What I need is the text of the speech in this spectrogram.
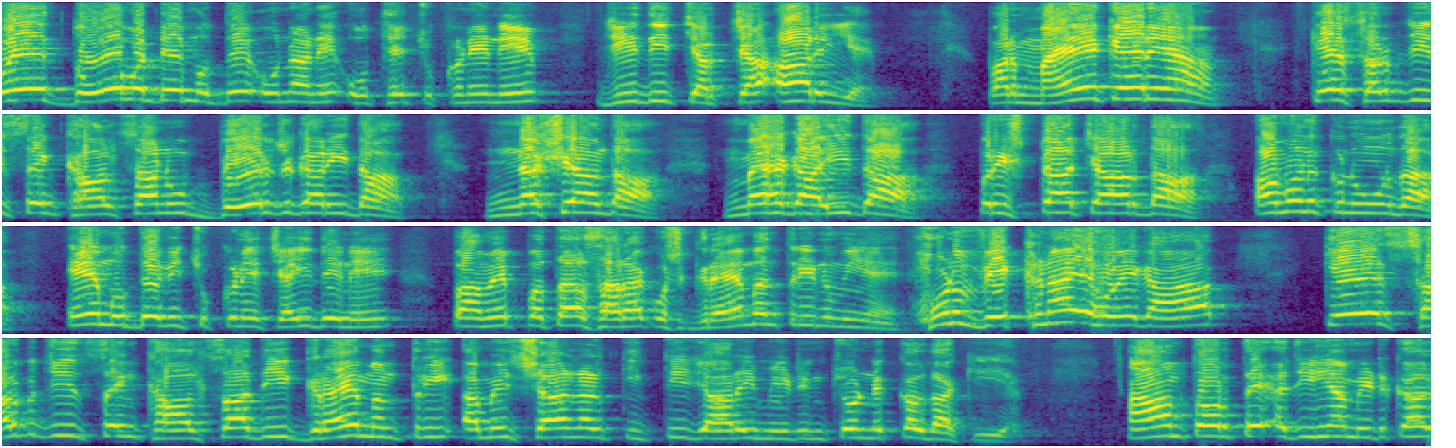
ਉਹ ਇਹ ਦੋ ਵੱਡੇ ਮੁੱਦੇ ਉਹਨਾਂ ਨੇ ਉੱਥੇ ਚੁੱਕਣੇ ਨੇ, ਜਿਹਦੀ ਚਰਚਾ ਆ ਰਹੀ ਹੈ। ਪਰ ਮੈਂ ਕਹਿ ਰਿਹਾ ਕਿ ਸਰਬਜੀਤ ਸਿੰਘ ਖਾਲਸਾ ਨੂੰ ਬੇਰੁਜ਼ਗਾਰੀ ਦਾ, ਨਸ਼ਿਆਂ ਦਾ, ਮਹਿੰਗਾਈ ਦਾ ਭ੍ਰਿਸ਼ਟਾਚਾਰ ਦਾ, ਅਮਨ ਕਾਨੂੰਨ ਦਾ, ਇਹ ਮੁੱਦੇ ਵੀ ਚੁੱਕਣੇ ਚਾਹੀਦੇ ਨੇ। ਭਾਵੇਂ ਪਤਾ ਸਾਰਾ ਕੁਝ ਗ੍ਰਹਿ ਮੰਤਰੀ ਨੂੰ ਵੀ ਹੈ। ਹੁਣ ਵੇਖਣਾ ਇਹ ਹੋਏਗਾ ਕਿ ਸਰਬਜੀਤ ਸਿੰਘ ਖਾਲਸਾ ਦੀ ਗ੍ਰਹਿ ਮੰਤਰੀ ਅਮਿਤ ਸ਼ਾਹ ਨਾਲ ਕੀਤੀ ਜਾ ਰਹੀ ਮੀਟਿੰਗ ਚੋਂ ਨਿਕਲਦਾ ਕੀ ਹੈ? ਆਮ ਤੌਰ ਤੇ ਅਜਿਹੀਆਂ ਮੀਟਿੰਗਾਂ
